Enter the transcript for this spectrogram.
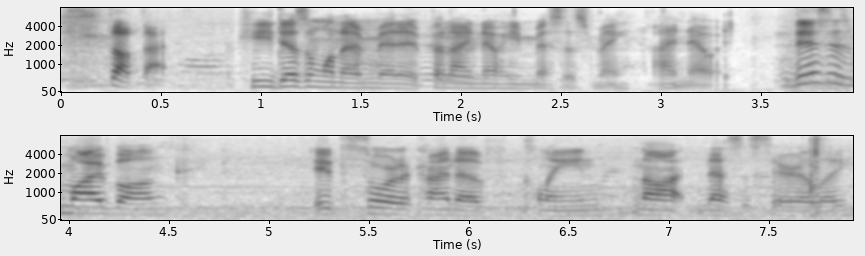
Stop that. He doesn't want to admit it, but I know he misses me. I know it. This is my bunk. It's sort of kind of clean, not necessarily.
